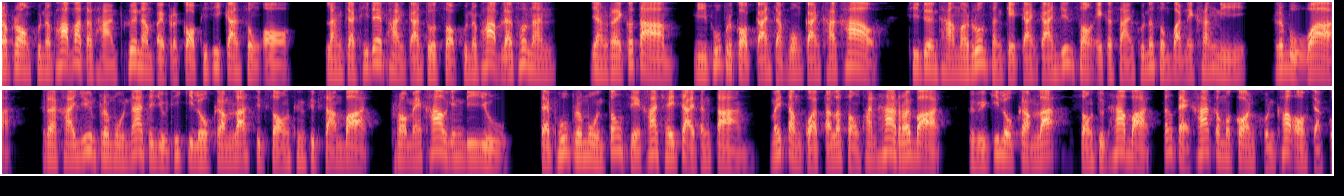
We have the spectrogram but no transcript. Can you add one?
รับรองคุณภาพมาตรฐานเพื่อนำไปประกอบพิธีการส่งออก หลังจากที่ได้ผ่านการตรวจสอบคุณภาพแล้วเท่านั้น อย่างไรก็ตาม มีผู้ประกอบการจากวงการค้าข้าว ที่เดินทางมาร่วมสังเกตการการยื่นซองเอกสารคุณสมบัติในครั้งนี้ ระบุว่า ราคายื่นประมูลน่าจะอยู่ที่กิโลกรัมละ 12-13 บาท เพราะแม้ข้าวยังดีอยู่ แต่ผู้ประมูลต้องเสียค่าใช้จ่ายต่างๆ ไม่ต่ำกว่าตันละ 2,500 บาท หรือกิโลกรัมละ 2.5 บาท ตั้งแต่ค่ากรรมกรขนข้าวออกจากโก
